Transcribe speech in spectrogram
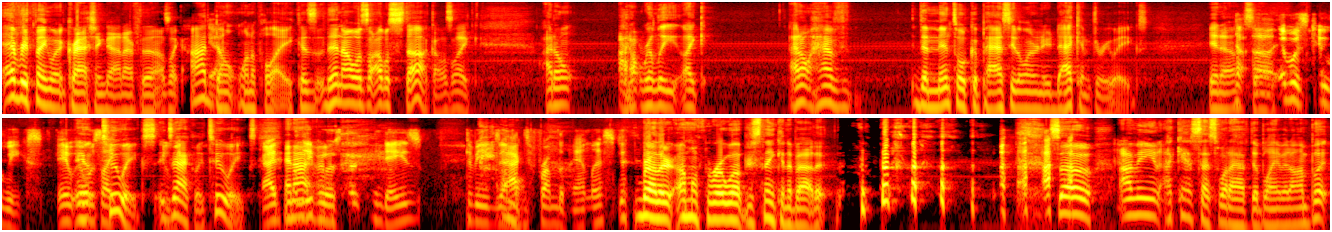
everything went crashing down after that. I was like, I yeah. don't want to play because then I was I was stuck. I was like, I don't I don't really like I don't have the mental capacity to learn a new deck in three weeks. You know, so uh, it was two weeks. It, it, it was two like weeks, two exactly weeks. two weeks. I and believe I, it was thirteen days to be exact from the ban list. Brother, I'm gonna throw up just thinking about it. so I mean, I guess that's what I have to blame it on. But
